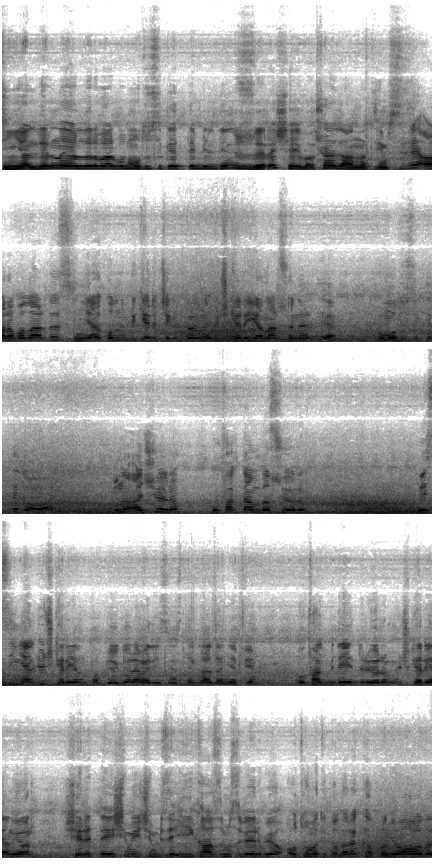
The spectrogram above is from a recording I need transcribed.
Sinyallerin ayarları var. Bu motosiklette bildiğiniz üzere şey var. Şöyle anlatayım size. Arabalarda sinyal kolunu bir kere çekip bırakınca üç kere yanar sönerdi ya. Bu motosiklette de o var. Bunu açıyorum. Ufaktan basıyorum. Ve sinyal 3 kere yanıp kapıyor. Göremediyseniz tekrardan yapayım. Ufak bir değdiriyorum. 3 kere yanıyor. Şerit değişimi için bize ikazımızı veriyor. Otomatik olarak kapanıyor. Orada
